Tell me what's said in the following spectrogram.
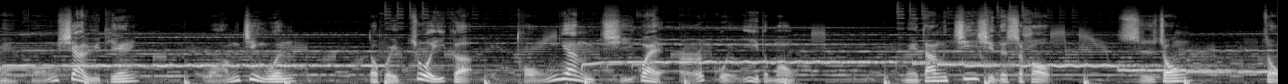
每逢下雨天，王静温都会做一个同样奇怪而诡异的梦。每当惊醒的时候，时钟总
